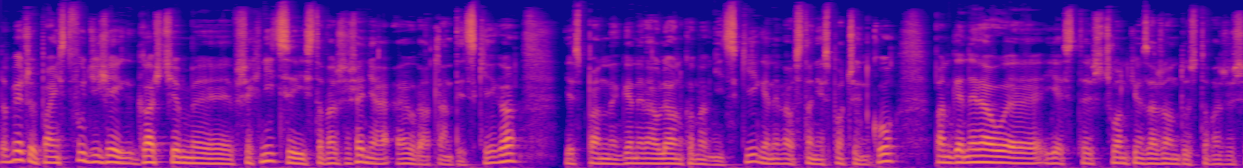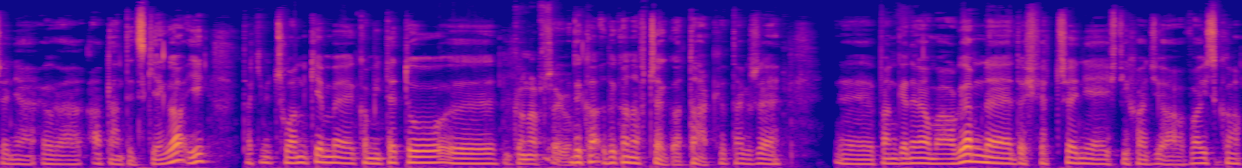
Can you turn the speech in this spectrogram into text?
Dobry wieczór Państwu. Dzisiaj gościem e, Wszechnicy i Stowarzyszenia Euroatlantyckiego jest pan generał Leon Komownicki, generał w stanie spoczynku. Pan generał e, jest też członkiem zarządu Stowarzyszenia Euroatlantyckiego i takim członkiem e, Komitetu Wykonawczego. Wyko wykonawczego. Tak, także pan generał ma ogromne doświadczenie, jeśli chodzi o wojsko,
